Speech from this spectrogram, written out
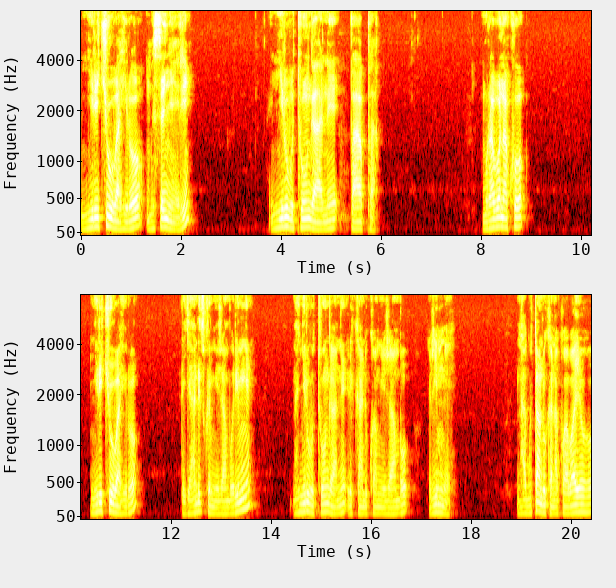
nyir'icyubahiro Musenyeri, nyir'ubutungane Papa. Murabona ko nyir'icyubahiro ryanditswe mu ijambo rimwe na nyir'ubutungane rikandikwa mu ijambo rimwe. Nta gutandukana kwabayeho,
